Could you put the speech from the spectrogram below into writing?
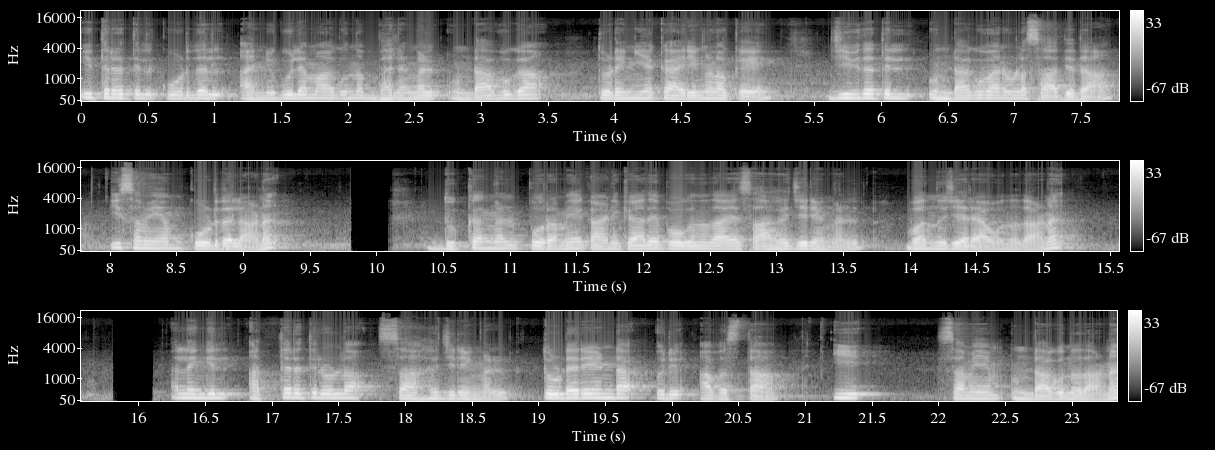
ഇത്തരത്തിൽ കൂടുതൽ അനുകൂലമാകുന്ന ഫലങ്ങൾ ഉണ്ടാവുക തുടങ്ങിയ കാര്യങ്ങളൊക്കെ ജീവിതത്തിൽ ഉണ്ടാകുവാനുള്ള സാധ്യത ഈ സമയം കൂടുതലാണ്. ദുഃഖങ്ങൾ പുറമേ കാണിക്കാതെ പോകുന്നതായ സാഹചര്യങ്ങൾ വന്നു ചേരാവുന്നതാണ് അല്ലെങ്കിൽ അത്തരത്തിലുള്ള സാഹചര്യങ്ങൾ തുടരേണ്ട ഒരു അവസ്ഥ ഈ സമയം ഉണ്ടാകുന്നതാണ്.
